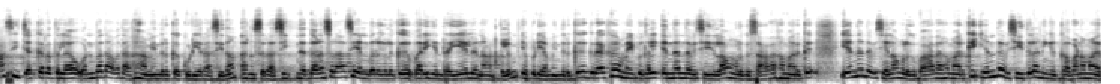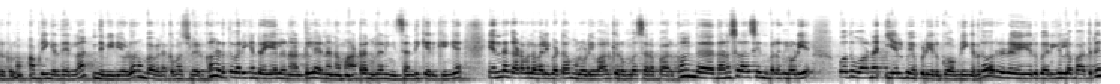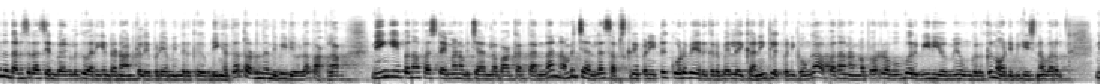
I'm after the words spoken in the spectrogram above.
ராசி சக்கரத்தில் ஒன்பதாவதாக அமைந்திருக்கக்கூடிய ராசி தான் தனுசு ராசி. இந்த தனுசு ராசி என்பவர்களுக்கு வருகின்ற ஏழு நாட்களும் எப்படி அமைந்திருக்கு? கிரக அமைப்புகள் எந்தெந்த விஷயத்தெல்லாம் உங்களுக்கு சாதகமாக இருக்குது எந்தெந்த விஷயம்லாம் உங்களுக்கு பாதகமாக இருக்குது எந்த விஷயத்தில் நீங்கள் கவனமாக இருக்கணும்? அப்படிங்கிறதெல்லாம் இந்த வீடியோவில் ரொம்ப விளக்கமாக சொல்லியிருக்கோம். அடுத்து வருகின்ற ஏழு நாட்களில் என்னென்ன மாற்றங்களை நீங்கள் சந்திக்க இருக்கீங்க? எந்த கடவுளை வழிபட்டால் உங்களுடைய வாழ்க்கை ரொம்ப சிறப்பாக இருக்கும்? இந்த தனுசு ராசி என்பவர்களுடைய பொதுவான இயல்பு எப்படி இருக்கும் அப்படிங்கிறத ஒரு இரு வரிகளில் பார்த்துட்டு இந்த தனுசு ராசி என்பவர்களுக்கு வருகின்ற நாட்கள் எப்படி அமைந்திருக்கு அப்படிங்கிறத தொடர்ந்து இந்த வீடியோவில் பார்க்கலாம். நீங்கள் இப்போ தான் ஃபஸ்ட் டைமாக நம்ம சேனலில் பார்க்குறதா இருந்தால் நம்ம சேனலை சப்ஸ்கிரைப் பண்ணிவிட்டு கூடவே இருக்கிற பெல் ஐக்கானையும் கிளிக் பண்ணிக்கோங்க. அப்போ தான் நாங்கள் போடுற ஒவ்வொரு வீடியோவுமே உங்களுக்கு நோட்டிஃபிகேஷனாக வரும்.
